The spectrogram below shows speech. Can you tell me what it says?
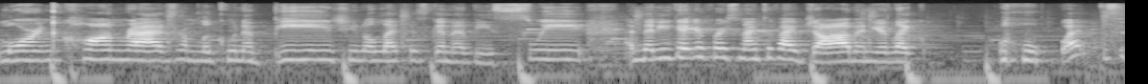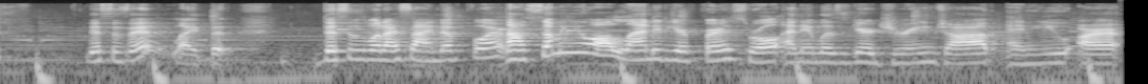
Lauren Conrad from Laguna Beach. You know, life is gonna be sweet. And then you get your first nine to five job and you're like, what? This is it? Like the, this is what I signed up for. Now, some of you all landed your first role and it was your dream job and you are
